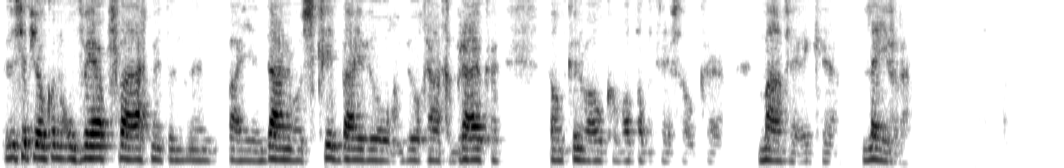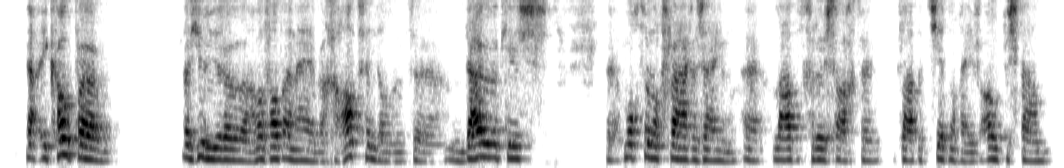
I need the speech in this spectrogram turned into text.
Dus heb je ook een ontwerpvraag met een, waar je een Dynamo script bij wil, wil gaan gebruiken, dan kunnen we ook wat dat betreft ook maatwerk leveren. Ja, ik hoop dat jullie er wat aan hebben gehad en dat het duidelijk is. Mochten er nog vragen zijn, laat het gerust achter. Ik laat de chat nog even openstaan.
